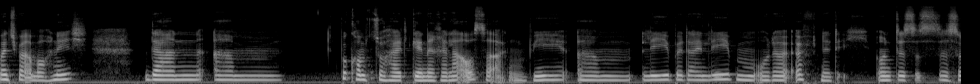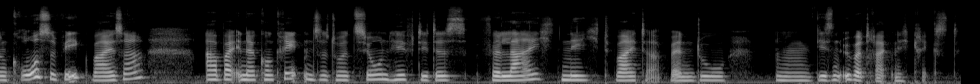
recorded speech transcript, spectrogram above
manchmal aber auch nicht, dann ähm, bekommst du halt generelle Aussagen wie ähm, lebe dein Leben oder öffne dich. Und das ist, das sind große Wegweiser, aber in der konkreten Situation hilft dir das vielleicht nicht weiter, wenn du mh, hm, diesen Übertrag nicht kriegst.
